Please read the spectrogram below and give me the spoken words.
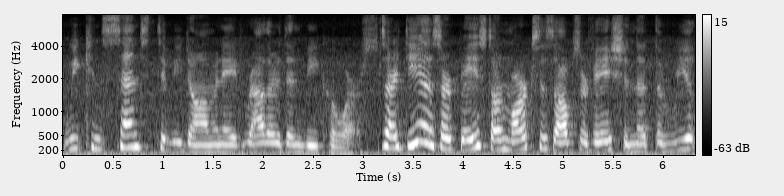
We consent to be dominate rather than be coerced. His ideas are based on Marx's observation that the real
